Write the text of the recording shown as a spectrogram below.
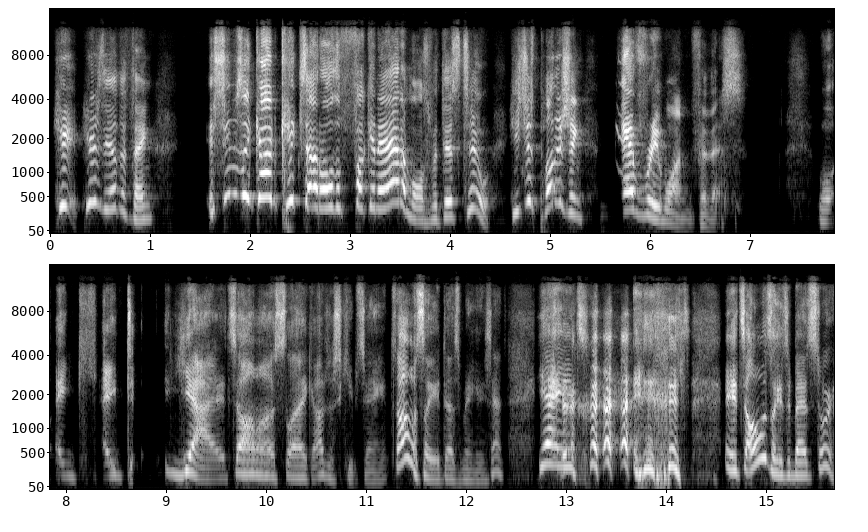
here, here's the other thing. It seems like God kicks out all the fucking animals with this too. He's just punishing everyone for this. Well, I, I yeah, it's almost like I'll just keep saying it. It's almost like it doesn't make any sense. Yeah, it's it's, it's almost like it's a bad story.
